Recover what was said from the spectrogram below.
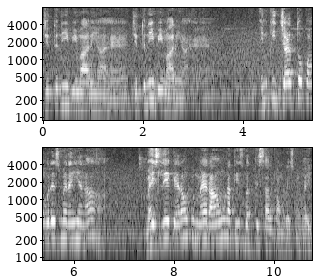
जितनी बीमारियाँ हैं, जितनी बीमारियाँ हैं, इनकी जड़ तो कांग्रेस में रही है ना। मैं इसलिए कह रहा हूँ कि मैं रहा हूँ ना तीस बत्तीस साल कांग्रेस में, भाई।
